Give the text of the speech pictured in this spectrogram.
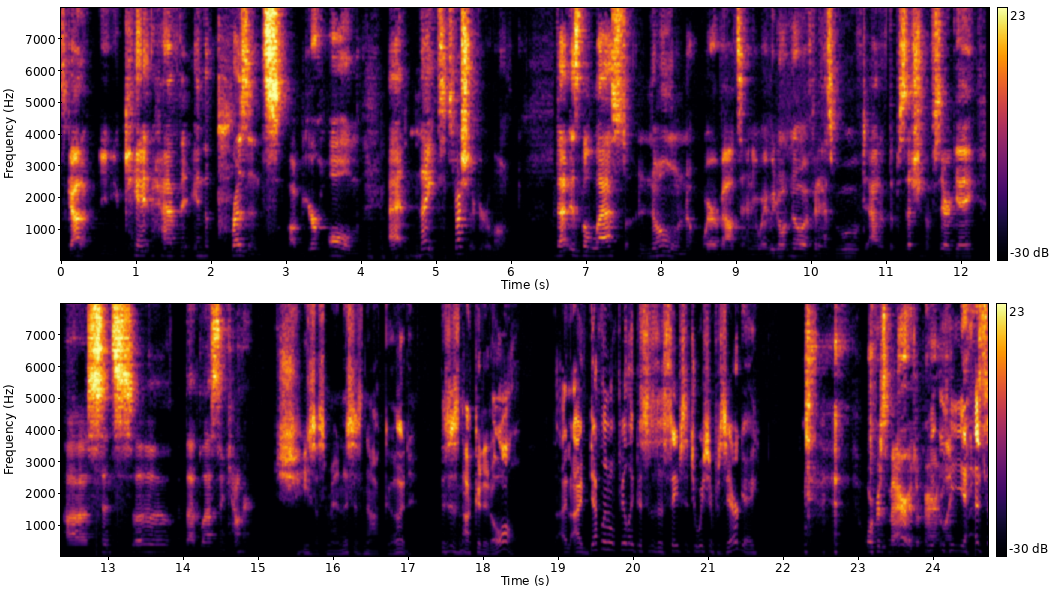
It's gotta. You, you can't have it in the presence of your home at night, especially if you're alone. That is the last known whereabouts, anyway. We don't know if it has moved out of the possession of Sergei uh, since uh, that last encounter. Jesus, man, this is not good. This is not good at all. I, I definitely don't feel like this is a safe situation for Sergei. or his marriage, apparently. yes,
